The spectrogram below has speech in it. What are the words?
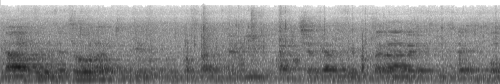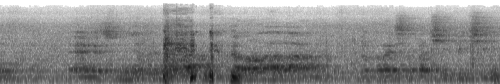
di mezz'ora, quindi è importante di cercare di recuperare il tempo. Eh, sono dare la parola alla dottoressa Pacifici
